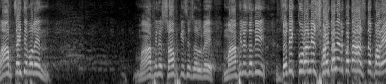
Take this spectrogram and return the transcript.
মাপ চাইতে বলেন। মাহফিলে সব কিছু চলবে। মাহফিলে যদি যদি কোরআনের শয়তানের কথা আসতে পারে,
